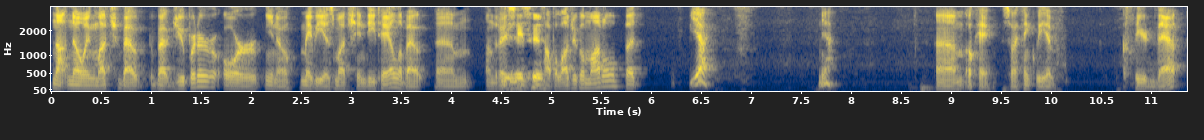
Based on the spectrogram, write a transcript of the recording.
not knowing much about about Jupiter, or you know, maybe as much in detail about um, Andres' topological model, but yeah, yeah. Um, okay, so I think we have cleared that.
